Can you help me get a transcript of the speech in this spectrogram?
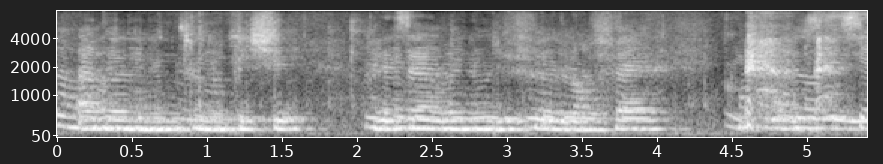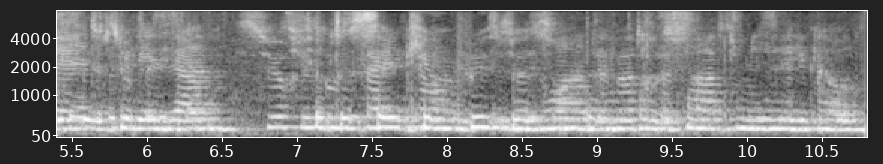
Pardonnez-nous tous nos péchés, préservez-nous du feu de l'enfer, Conduis au ciel toutes les âmes, surtout celles qui ont plus besoin de votre sainte miséricorde.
